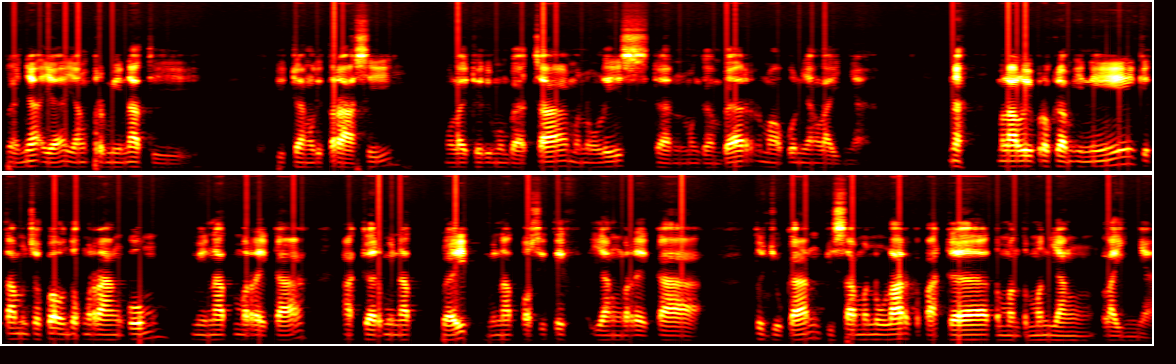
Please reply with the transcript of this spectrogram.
banyak ya yang berminat di bidang literasi, mulai dari membaca, menulis, dan menggambar maupun yang lainnya. Nah, melalui program ini kita mencoba untuk merangkum minat mereka agar minat baik, minat positif yang mereka tunjukkan bisa menular kepada teman-teman yang lainnya.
